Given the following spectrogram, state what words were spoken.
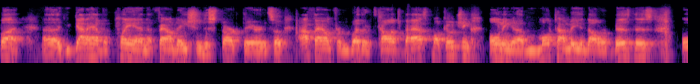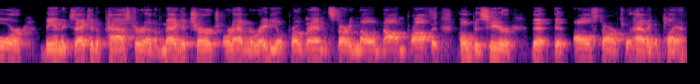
But uh, you got to have a plan a foundation to start there. And so i found from whether it's college basketball coaching owning a multi-million dollar business or being executive pastor at a mega church or having a radio program and starting my own nonprofit hope is here that it all starts with having a plan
